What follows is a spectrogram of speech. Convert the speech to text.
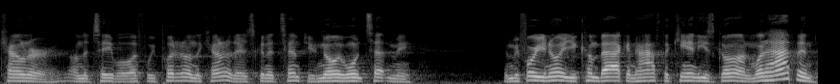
counter on the table. If we put it on the counter there, it's going to tempt you. No, it won't tempt me. And before you know it, you come back and half the candy is gone. What happened?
